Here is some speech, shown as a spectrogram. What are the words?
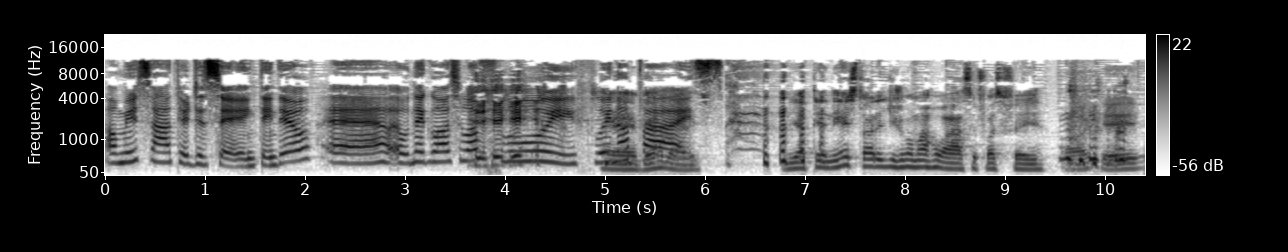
Almir Sater de ser, entendeu? É, o negócio lá flui, flui É na verdade. Não ia ter nem a história de Juma Marruá se fosse feia. ok,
